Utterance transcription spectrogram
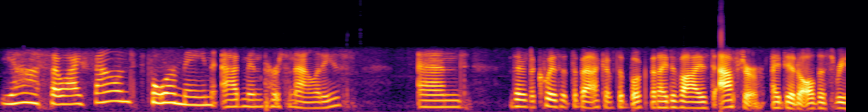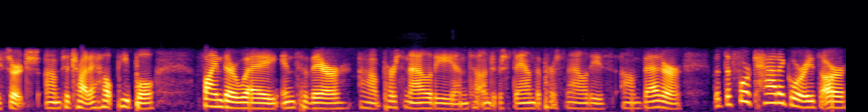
Yeah, so I found four main admin personalities, and there's a quiz at the back of the book that I devised after I did all this research um, to try to help people find their way into their uh, personality and to understand the personalities um, better. But the four categories are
